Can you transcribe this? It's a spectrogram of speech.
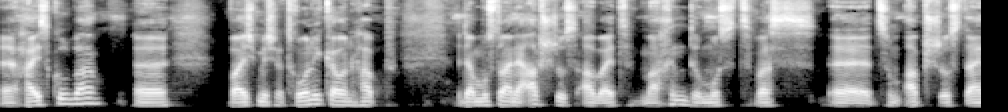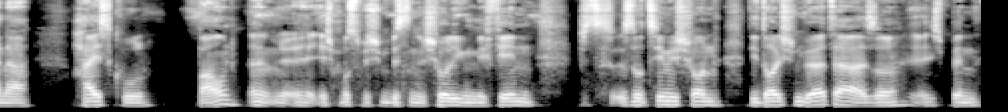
äh, Highschool war, war ich Mechatroniker und hab, da musst du eine Abschlussarbeit machen. Du musst was äh, zum Abschluss deiner Highschool bauen. Äh, ich muss mich ein bisschen entschuldigen, mir fehlen so ziemlich schon die deutschen Wörter. Also ich bin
